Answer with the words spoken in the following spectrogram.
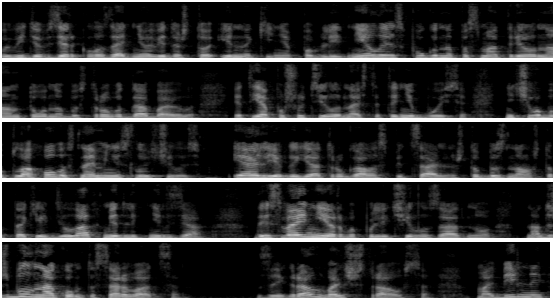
Увидев в зеркало заднего вида, что Иннокеня побледнела и испуганно посмотрела на Антона, Быстрова добавила. «Это я пошутила, Настя, ты не бойся. Ничего бы плохого с нами не случилось. И Олега я отругала специально, чтобы знал, что в таких делах медлить нельзя. Да и свои нервы полечила заодно. Надо же было на ком-то сорваться». Заиграл вальс Штрауса. Мобильный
